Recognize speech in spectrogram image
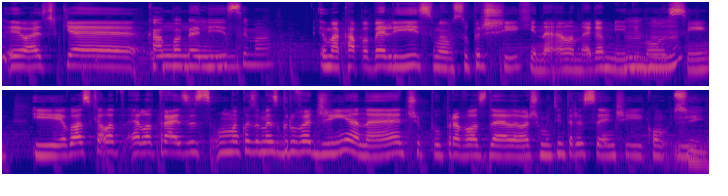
Eu acho que é Capa um- belíssima. É uma capa belíssima, super chique, né? Ela é mega minimal, Uhum. assim. E eu gosto que ela, ela traz uma coisa mais gruvadinha, né? Tipo, pra voz dela. Eu acho muito interessante. E, com- e Sim.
